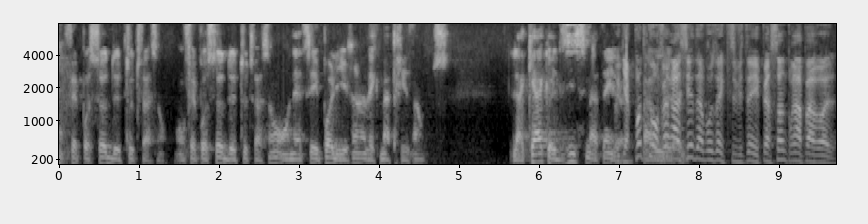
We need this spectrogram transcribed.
on ne fait pas ça de toute façon. On ne fait pas ça de toute façon. On n'attire pas les gens avec ma présence. La CAQ a dit ce matin... Il n'y a pas de conférencier dans vos activités. Personne ne prend la parole.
